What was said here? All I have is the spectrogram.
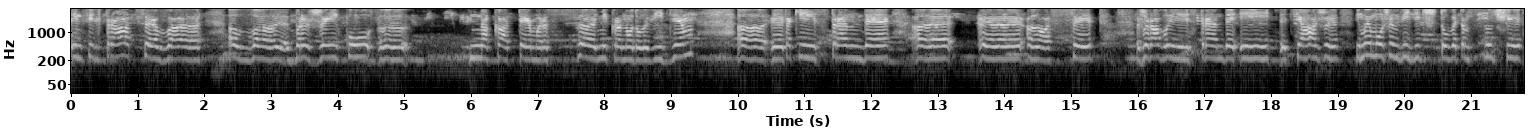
инфильтрация в, в брыжейку э, на КТ мы микронодулы видим. Э, э, такие стренды асид, жировые стренды и тяжи. И мы можем видеть, что в этом случае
